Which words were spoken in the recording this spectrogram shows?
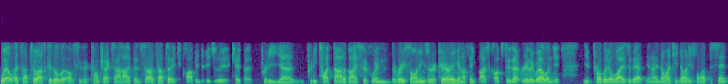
Well, it's up to us because obviously the contracts aren't open, so it's up to each club individually to keep a pretty uh, pretty tight database of when the re-signings are occurring, and I think most clubs do that really well. And you you're probably always about you know 90 95 percent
